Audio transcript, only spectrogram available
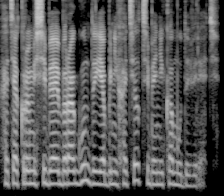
Хотя кроме себя и Барагунда я бы не хотел тебя никому доверять.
